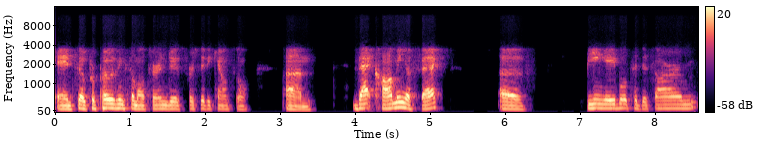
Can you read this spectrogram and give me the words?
And so, proposing some alternatives for City Council, um, that calming effect of being able to disarm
